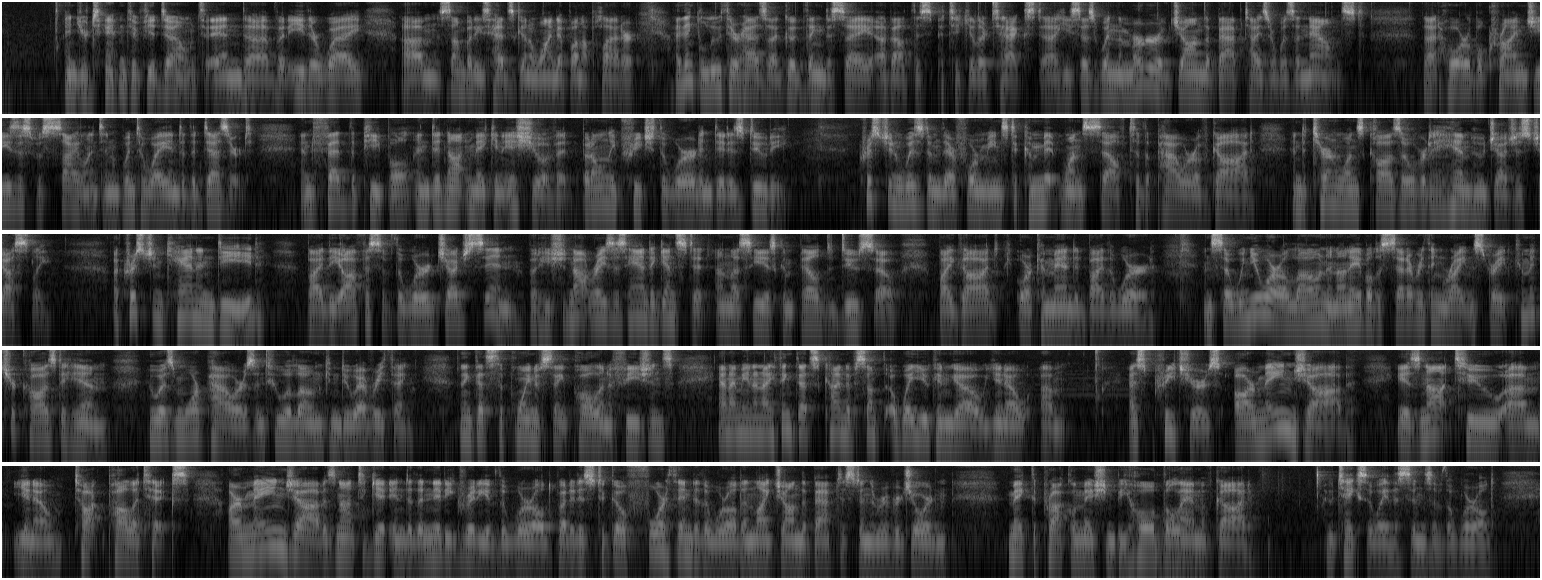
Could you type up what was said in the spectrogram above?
and you're damned if you don't. And uh, but either way, um, somebody's head's going to wind up on a platter. I think Luther has a good thing to say about this particular text. Uh, he says, "When the murder of John the Baptizer was announced." that horrible crime, Jesus was silent and went away into the desert and fed the people and did not make an issue of it, but only preached the word and did his duty. Christian wisdom, therefore, means to commit oneself to the power of God and to turn one's cause over to Him who judges justly. A Christian can indeed, by the office of the word, judge sin, but he should not raise his hand against it unless he is compelled to do so by God or commanded by the word. And so when you are alone and unable to set everything right and straight, commit your cause to him who has more powers and who alone can do everything. I think that's the point of St. Paul in Ephesians. And I mean, and I think that's kind of some, a way you can go, you know. Um, as preachers, our main job is not to, um, you know, talk politics. Our main job is not to get into the nitty gritty of the world, but it is to go forth into the world and, like John the Baptist in the River Jordan, make the proclamation Behold the Lamb of God who takes away the sins of the world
